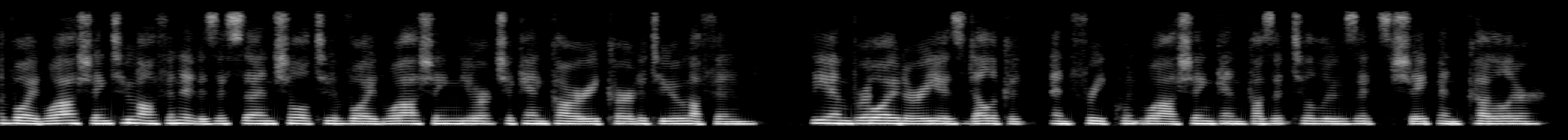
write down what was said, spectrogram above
Avoid washing too often. It is essential to avoid washing your chikankari kurta too often. The embroidery is delicate, and frequent washing can cause it to lose its shape and color.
